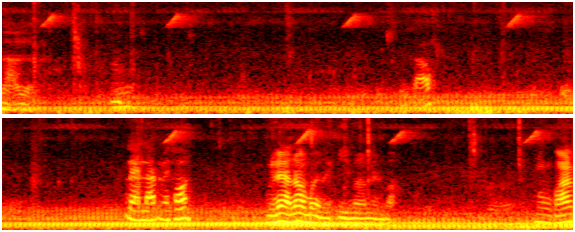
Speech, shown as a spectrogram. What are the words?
หลายเลยแลนรัดไม่ทนมีแน่นอกมือหนึ่งขี่มาเป็นบ่มึงก่อน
